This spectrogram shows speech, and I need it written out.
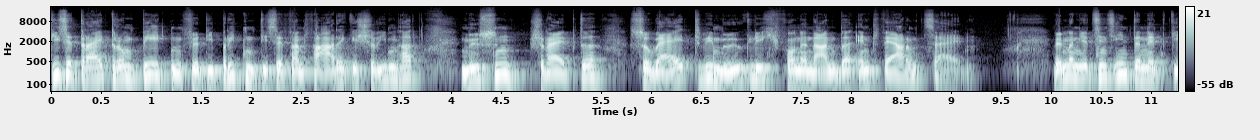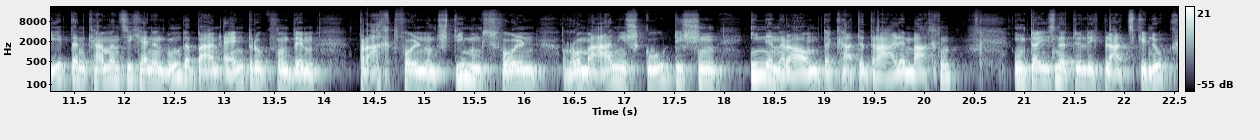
Diese drei Trompeten, für die Briten diese Fanfare geschrieben hat, müssen, schreibt er, so weit wie möglich voneinander entfernt sein. Wenn man jetzt ins Internet geht, dann kann man sich einen wunderbaren Eindruck von dem prachtvollen und stimmungsvollen romanisch-gotischen Innenraum der Kathedrale machen. Und da ist natürlich Platz genug.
